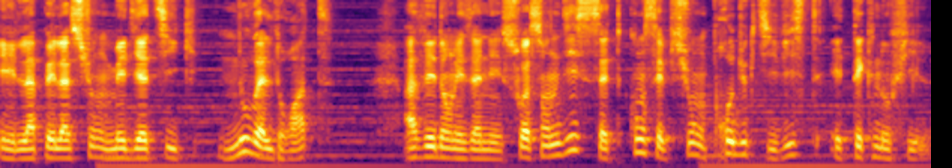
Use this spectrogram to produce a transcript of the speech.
et l'appellation médiatique Nouvelle Droite, avaient dans les années 70 cette conception productiviste et technophile.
